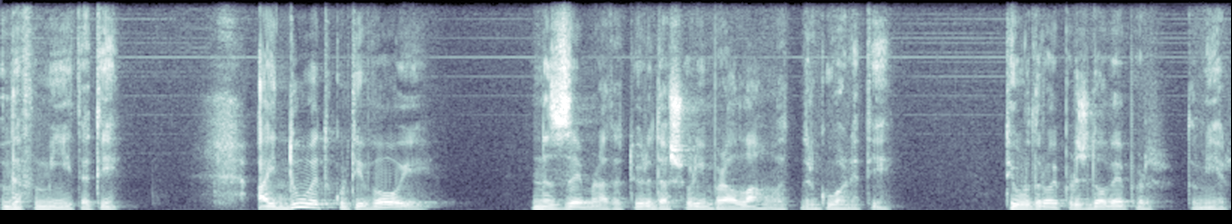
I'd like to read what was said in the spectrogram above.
dhe fëmijët e tij. Ai duhet të kultivojë në zemrat e tyre dashurinë për Allahun dhe të Dërguarin e Tij, t'i urdhërojë për çdo vepër të mirë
